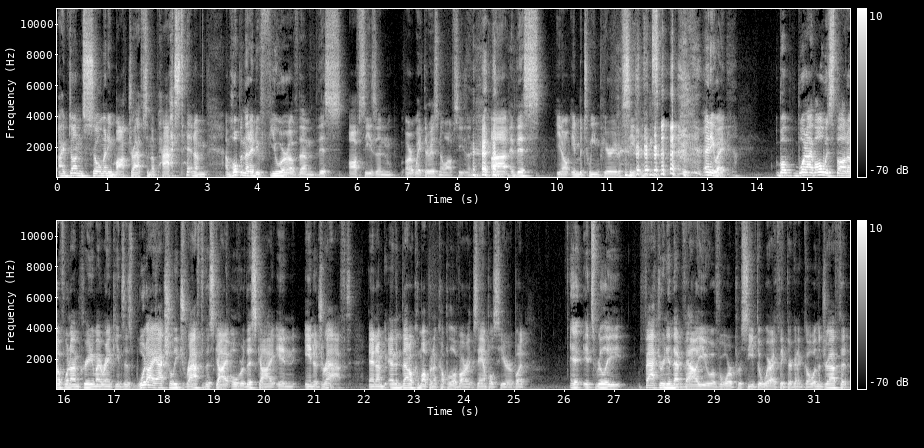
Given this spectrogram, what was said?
I've done so many mock drafts in the past, and I'm I'm hoping that I do fewer of them this off season. Or wait, there is no off season. uh, this you know in between period of seasons. anyway, but what I've always thought of when I'm creating my rankings is would I actually draft this guy over this guy in in a draft? And I'm and that'll come up in a couple of our examples here, but it, it's really factoring in that value of or perceived to where I think they're going to go in the draft that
